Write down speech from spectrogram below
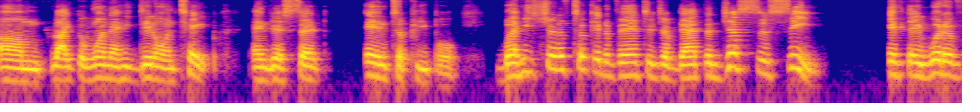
Um, like the one that he did on tape and just sent into people. But he should have taken advantage of that to just to see if they would have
